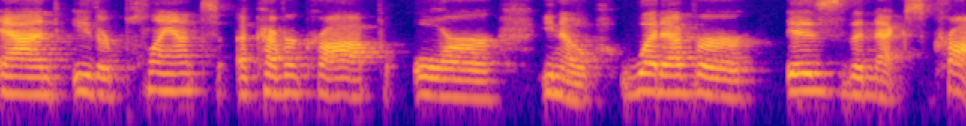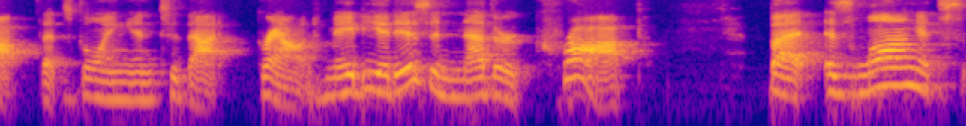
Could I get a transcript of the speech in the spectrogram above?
and either plant a cover crop or you know whatever is the next crop that's going into that ground? Maybe it is another crop but as long as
